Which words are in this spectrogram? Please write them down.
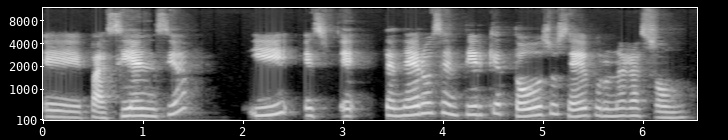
eh, paciencia y eh, tener o sentir que todo sucede por una razón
